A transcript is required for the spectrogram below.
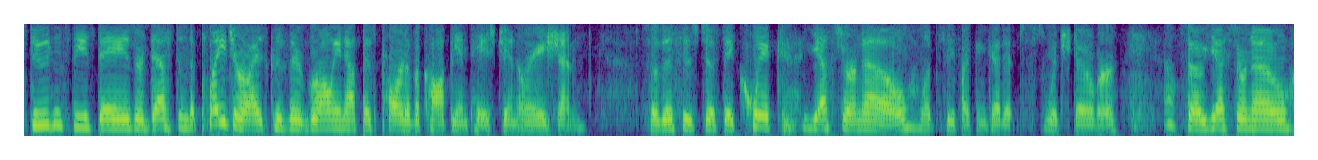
students these days are destined to plagiarize because they're growing up as part of a copy and paste generation? So this is just a quick yes or no. Let's see if I can get it switched over. Oh. So yes or no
